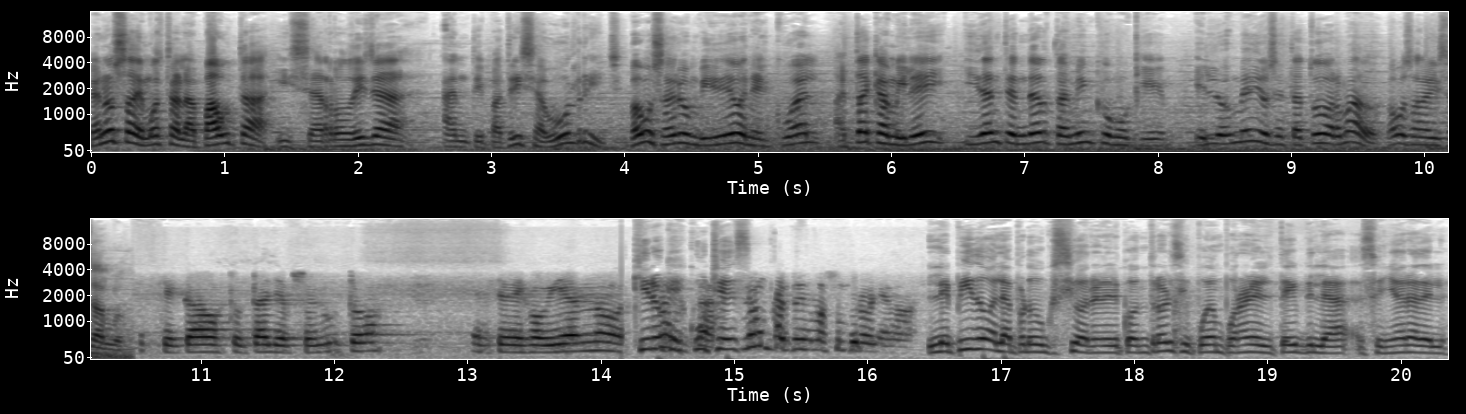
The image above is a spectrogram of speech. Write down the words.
Canosa demuestra la pauta y se arrodilla ante Patricia Bullrich. Vamos a ver un video en el cual ataca a Milei y da a entender también como que en los medios está todo armado. Vamos a analizarlo. Este caos total y absoluto, este desgobierno. Quiero que escuches- Nunca tuvimos un problema. Le pido a la producción en el control si pueden poner el tape de la señora del,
